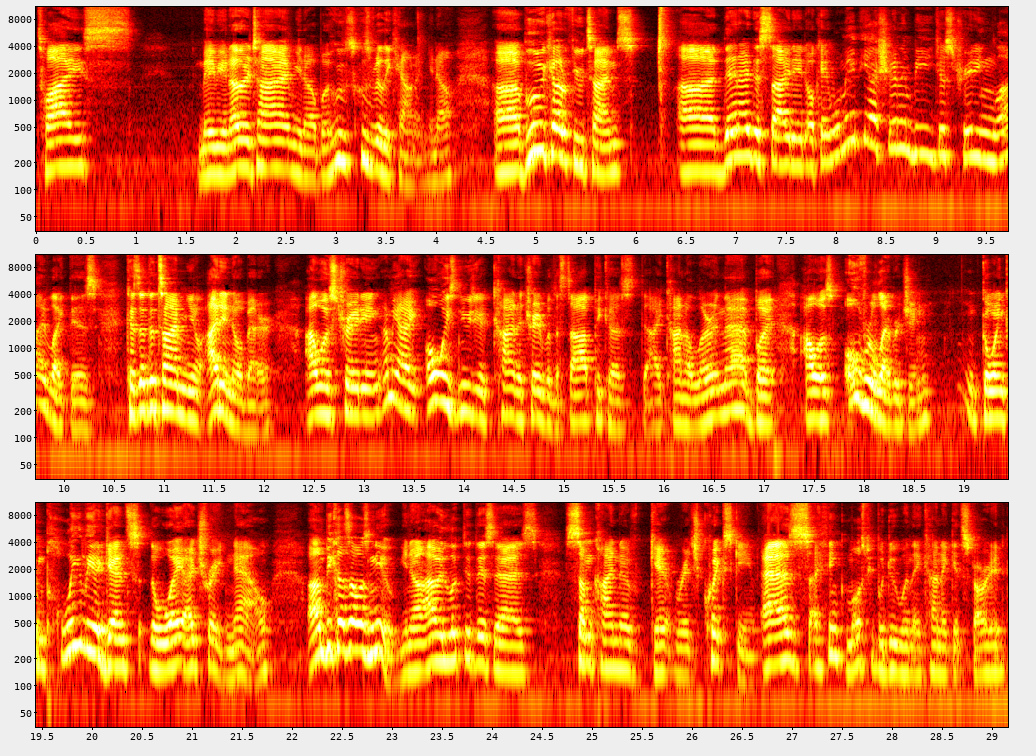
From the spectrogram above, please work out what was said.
twice, maybe another time, you know, but who's who's really counting, you know? Uh, blew account a few times. Uh, then I decided, okay, well maybe I shouldn't be just trading live like this, because at the time, you know, I didn't know better. I was trading. I mean, I always knew to kind of trade with a stop because I kind of learned that, but I was over leveraging, going completely against the way I trade now, um, because I was new. You know, I looked at this as some kind of get rich quick scheme, as I think most people do when they kind of get started.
